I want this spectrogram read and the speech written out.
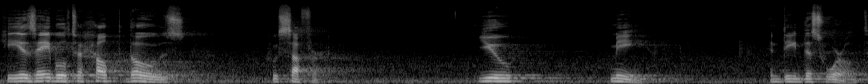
he is able to help those who suffer. You, me, indeed this world.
